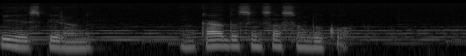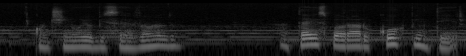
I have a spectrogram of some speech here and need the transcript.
e expirando em cada sensação do corpo. Continue observando até explorar o corpo inteiro.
